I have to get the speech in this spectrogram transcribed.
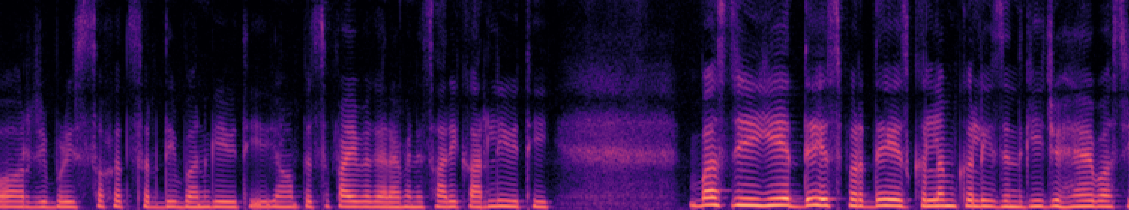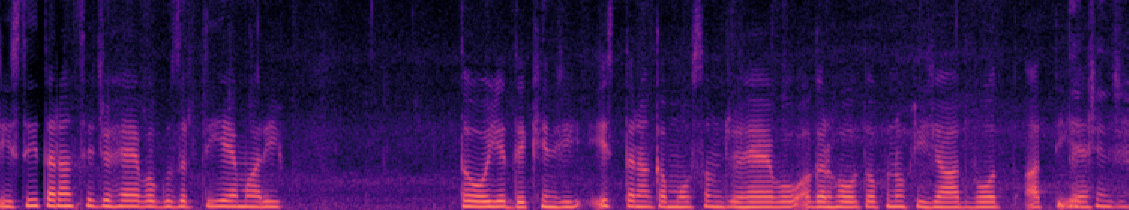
बाहर जी, बड़ी सख्त सर्दी बन गई हुई थी। यहाँ पे सफ़ाई वगैरह मैंने सारी कर ली हुई थी। बस जी, ये देश परदेश कलम कली ज़िंदगी जो है, बस इसी तरह से जो है, वो गुज़रती है हमारी। तो ये देखें जी इस तरह का मौसम जो है वो अगर हो तो अपनों की याद बहुत आती है। जी।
